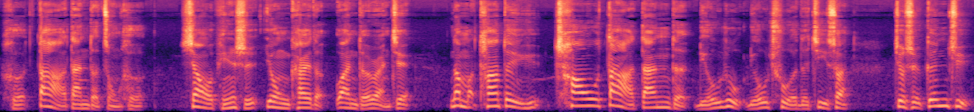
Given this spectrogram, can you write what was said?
和大单的总和。像我平时用开的万德软件，那么它对于超大单的流入流出额的计算，就是根据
